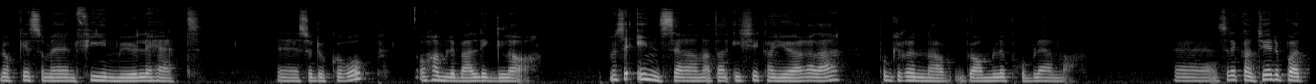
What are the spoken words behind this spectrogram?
noe som er en fin mulighet eh, som dukker opp, og han blir veldig glad. Men så innser han at han ikke kan gjøre det pga. gamle problemer. Eh, så det kan tyde på at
